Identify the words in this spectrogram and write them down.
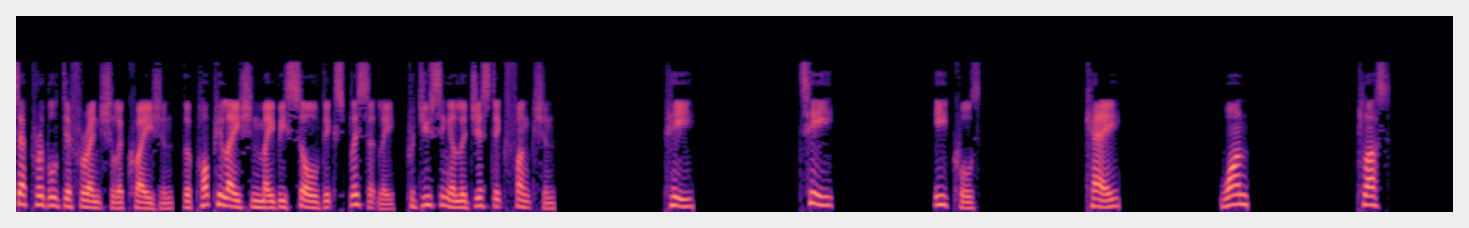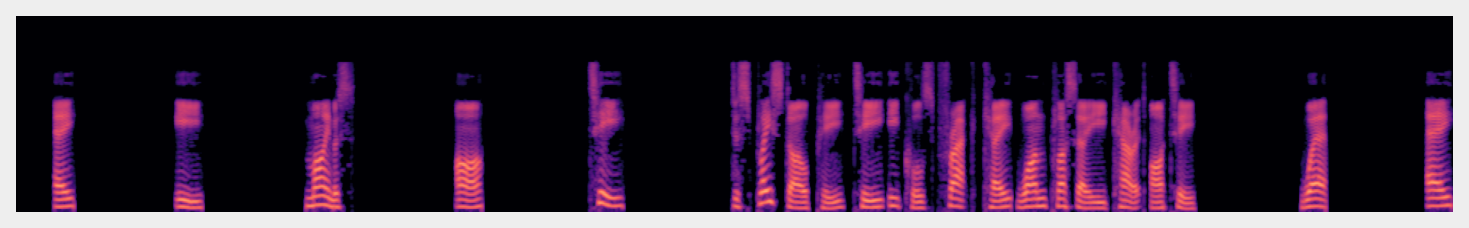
separable differential equation, the population may be solved explicitly, producing a logistic function P T equals K one plus A E minus R T display style P T equals frac K one plus A E caret R T where A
